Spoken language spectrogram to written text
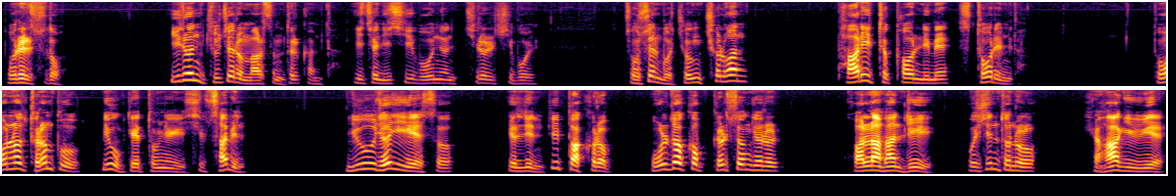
보낼 수도 이런 주제로 말씀드릴까 합니다. 2025년 7월 15일 조선일보 정철환 파리 특파원님의 스토리입니다. 도널드 트럼프 미국 대통령이 13일 뉴저지에서 열린 피파 클럽 월드컵 결승전을 관람한 뒤 워싱턴으로 향하기 위해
